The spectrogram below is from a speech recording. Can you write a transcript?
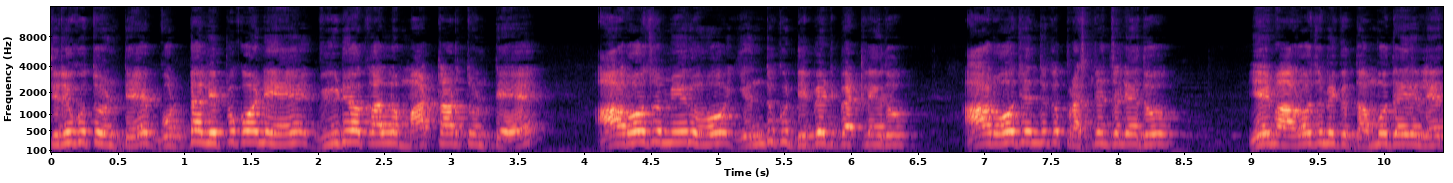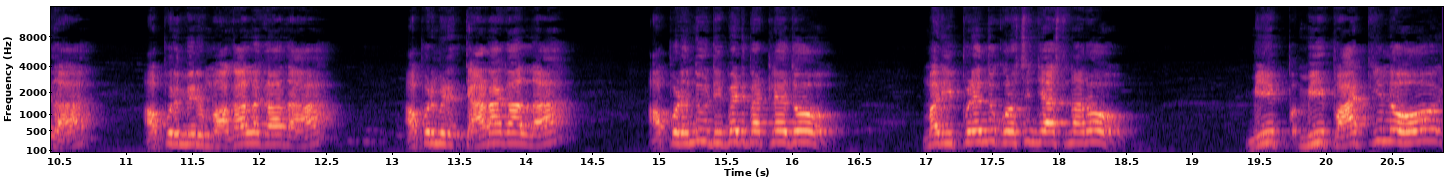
తిరుగుతుంటే గుడ్డ లిప్పుకొని వీడియో కాల్లో మాట్లాడుతుంటే ఆ రోజు మీరు ఎందుకు డిబేట్ పెట్టలేదు? ఆ రోజు ఎందుకు ప్రశ్నించలేదు? ఏమి ఆ రోజు మీకు దమ్ము ధైర్యం లేదా? అప్పుడు మీరు మగాళ్ళు కాదా? అప్పుడు మీరు తేడాగాళ్ళ అప్పుడు ఎందుకు డిబేట్ పెట్టలేదు? మరి ఇప్పుడు ఎందుకు క్వశ్చన్ చేస్తున్నారు? మీ మీ పార్టీలో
